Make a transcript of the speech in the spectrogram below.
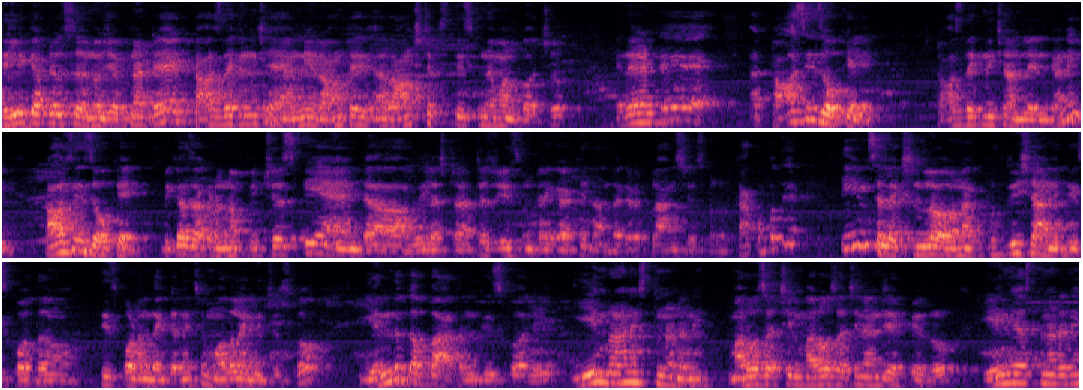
ఢిల్లీ క్యాపిటల్స్ నువ్వు చెప్పినట్టే టాస్ దగ్గర నుంచి అన్ని రాంగ్ రాంగ్ స్టెప్స్ తీసుకుందాం అనుకోవచ్చు ఎందుకంటే టాస్ ఈజ్ ఓకేలే. టాస్ దగ్గర నుంచి అనలేను కానీ టాస్ ఈజ్ ఓకే బికాజ్ అక్కడ ఉన్న పిక్చర్స్కి అండ్ వీళ్ళ స్ట్రాటజీస్ ఉంటాయి కాబట్టి దాని దగ్గర ప్లాన్స్ చేసుకున్నారు కాకపోతే టీమ్ సెలెక్షన్లో నాకు పృథ్వీ షాని తీసుకోవడం తీసుకోవడం దగ్గర నుంచి మొదలైంది చూసుకో. ఎందుకు అబ్బా అతను తీసుకోవాలి? ఏం రాణిస్తున్నాడని? మరో సచిన్ మరో సచిన్ అని చెప్పిండ్రు ఏం చేస్తున్నాడని?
